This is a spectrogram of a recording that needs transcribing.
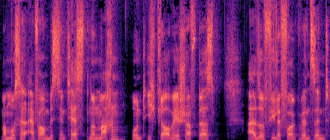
Man muss halt einfach ein bisschen testen und machen. Und ich glaube, ihr schafft das. Also viel Erfolg, Vincent.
